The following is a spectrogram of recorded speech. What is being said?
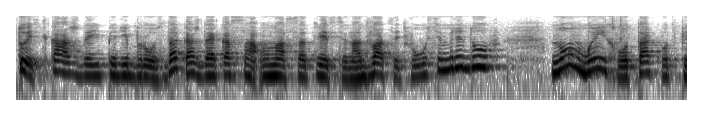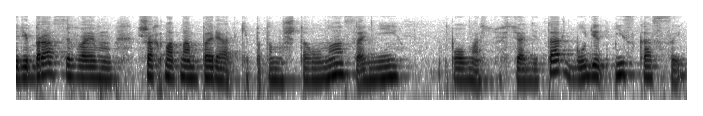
То есть каждый переброс, да, каждая коса у нас, соответственно, 28 рядов, но мы их вот так вот перебрасываем в шахматном порядке, потому что у нас они полностью вся деталь будет из косы.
